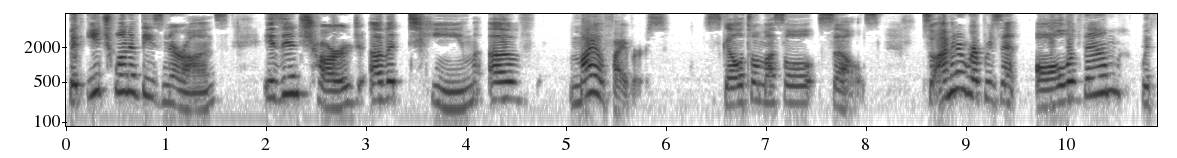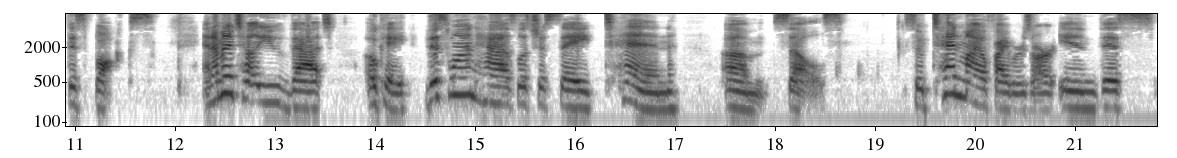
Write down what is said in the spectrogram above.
but each one of these neurons is in charge of a team of myofibers, skeletal muscle cells. So I'm going to represent all of them with this box. And I'm going to tell you that, okay, this one has, let's just say, 10 um, cells. So 10 myofibers are in this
